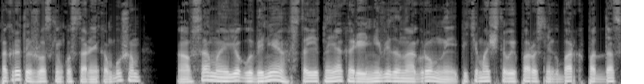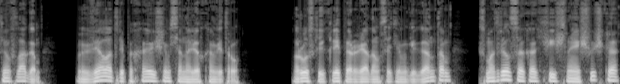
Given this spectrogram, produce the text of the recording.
покрыты жестким кустарником бушем, а в самой ее глубине стоит на якоре невиданно огромный пятимачтовый парусник-барк под датским флагом, вяло трепыхающимся на легком ветру. Русский клипер рядом с этим гигантом смотрелся как хищная щучка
